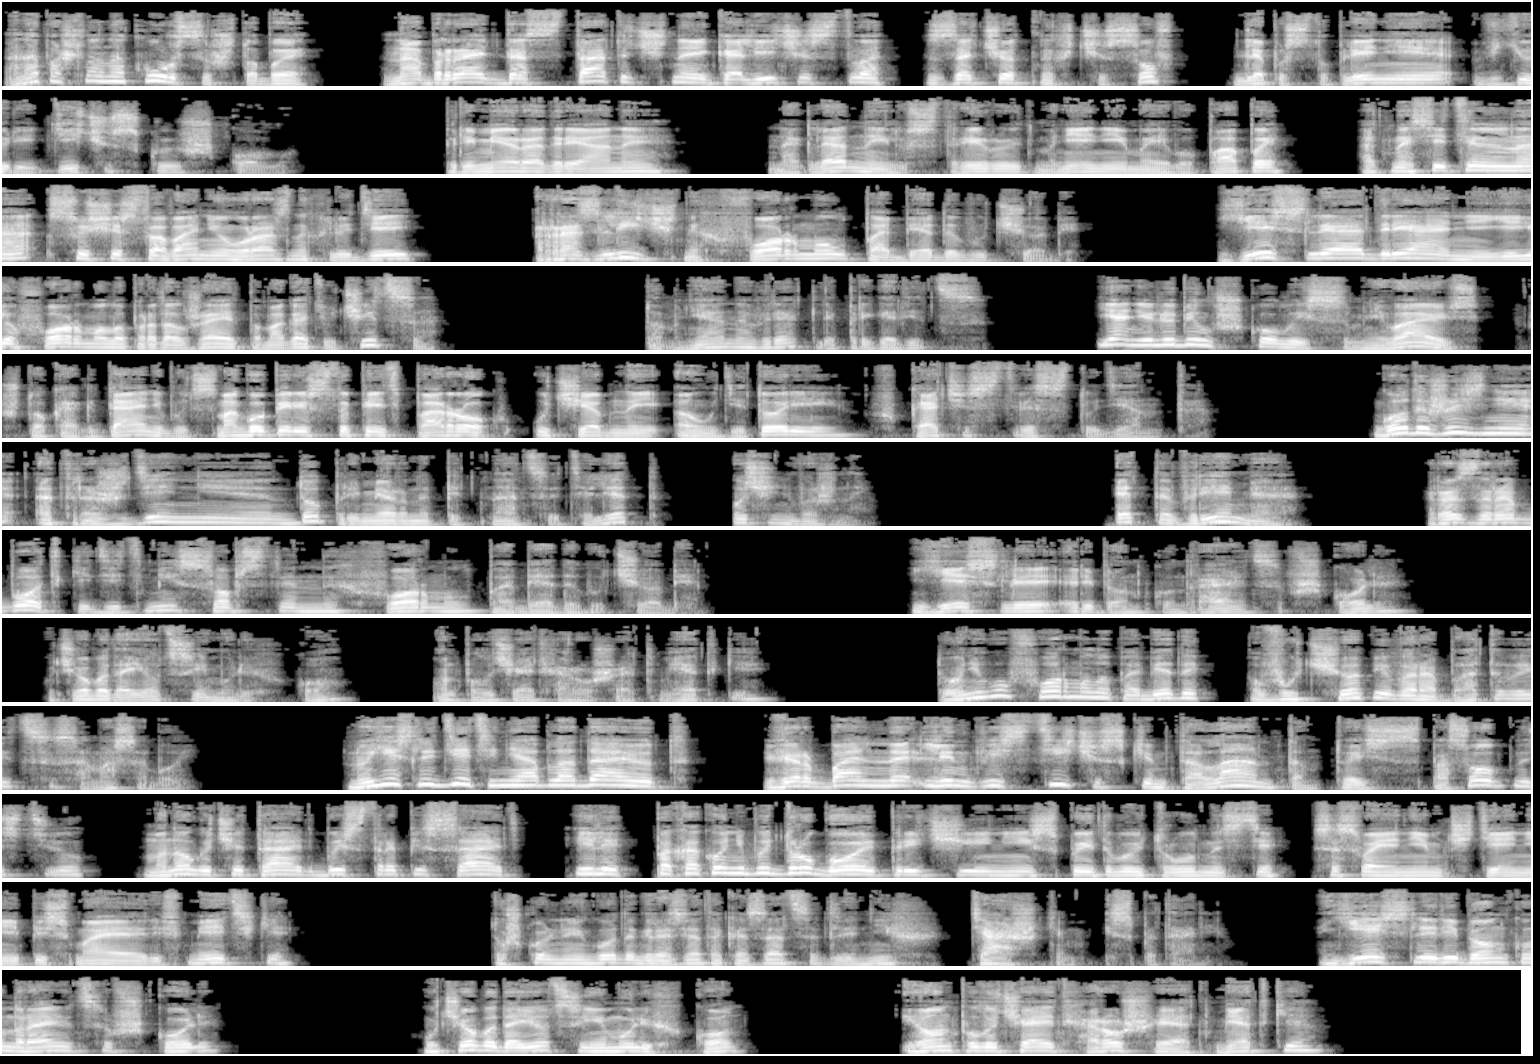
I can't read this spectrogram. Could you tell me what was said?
она пошла на курсы, чтобы набрать достаточное количество зачетных часов для поступления в юридическую школу. Пример Адрианы наглядно иллюстрирует мнение моего папы относительно существования у разных людей различных формул победы в учебе. Если Адриане ее формула продолжает помогать учиться, то мне она вряд ли пригодится. Я не любил школу и сомневаюсь, что когда-нибудь смогу переступить порог учебной аудитории в качестве студента. Годы жизни от рождения до примерно 15 лет очень важны. Это время разработки детьми собственных формул победы в учебе. Если ребенку нравится в школе, учеба дается ему легко, он получает хорошие отметки, то у него формула победы в учебе вырабатывается сама собой. Но если дети не обладают вербально-лингвистическим талантом, то есть способностью много читать, быстро писать, или по какой-нибудь другой причине испытывают трудности с освоением чтения, письма и арифметики, то школьные годы грозят оказаться для них тяжким испытанием. Если ребенку нравится в школе, учеба дается ему легко, и он получает хорошие отметки,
